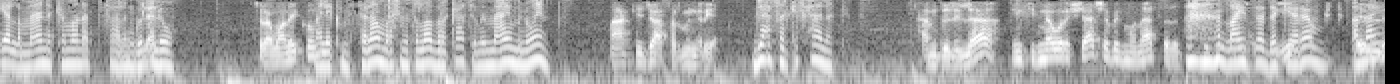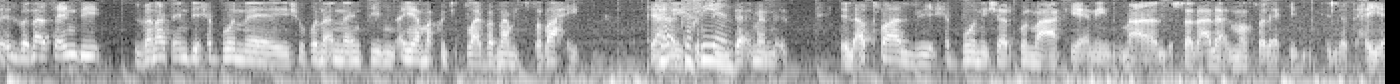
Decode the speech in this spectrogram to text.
يلا معنا كمان اتصال نقول ألو. السلام عليكم. وعليكم السلام ورحمة الله وبركاته. من معاي من وين؟ معك جعفر من الرياض. جعفر كيف حالك؟ الحمد لله. أنت منور الشاشة بالمناسبة. الله يسعدك يا رب. الله. البنات عندي البنات عندي يحبون يشوفون أن أنت من أيام ما كنت تطلعي برنامج الصباحي يعني ك- كافيين. دائما الأطفال اللي يحبون يشاركون معك يعني مع الأستاذ علاء المنصري أكيد له تحية.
